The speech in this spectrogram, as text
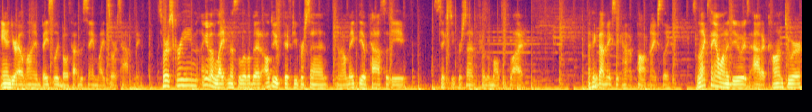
and your outline basically both have the same light source happening. So our screen, I'm gonna lighten this a little bit. I'll do 50% and I'll make the opacity 60% for the multiply. I think that makes it kind of pop nicely. So the next thing I wanna do is add a contour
